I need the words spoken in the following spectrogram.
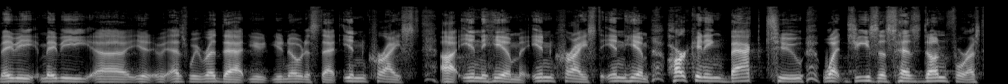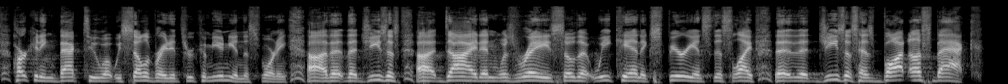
Maybe, maybe uh, as we read that, you, you notice that in Christ, uh, in Him, in Christ, in Him, hearkening back to what Jesus has done for us, hearkening back to what we celebrated through communion this morning, uh, that, that Jesus uh, died and was raised so that we can experience this life, that, that Jesus has bought us back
